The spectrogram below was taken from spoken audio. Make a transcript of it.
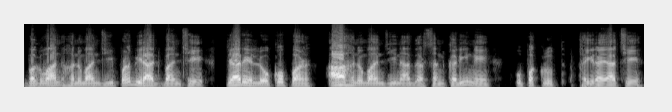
ભગવાન હનુમાનજી પણ બિરાજમાન છે. ત્યારે લોકો પણ આ હનુમાનજીના દર્શન કરીને ઉપકૃત થઈ રહ્યા છે.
